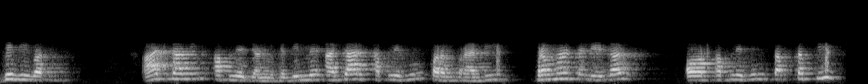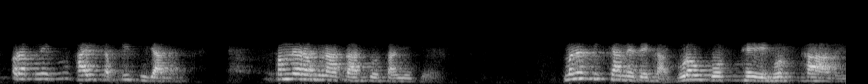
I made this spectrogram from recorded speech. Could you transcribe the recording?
विधिवत। आज का दिन अपने जन्म के दिन में आचार्य अपने गुरु परंपरा की ब्रह्मा से लेकर और अपने गुरु तक सबकी और अपने गुरु भाई सबकी पूजा कर। हमने रघुनाथ दास गोस्वामी के मन शिक्षा में देखा, गुरु गोष्ठे गोष्ठा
